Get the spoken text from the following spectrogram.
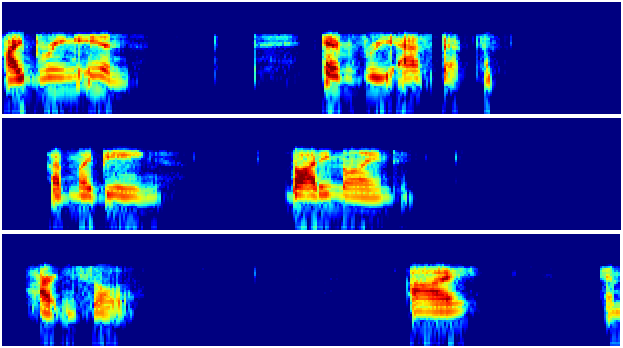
I bring in every aspect of my being body, mind, heart, and soul. I am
